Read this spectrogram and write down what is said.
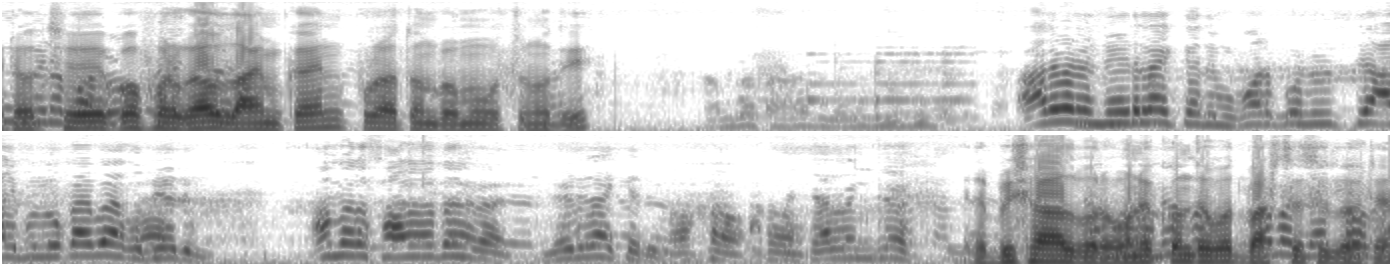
এটা হচ্ছে গফরগাঁও লাইমকাইন পুরাতন ব্রহ্মপুত্র নদী। আরে নেট রাখতে দেবো। লোক আইবো দিয়ে দেবো। এটা বিশাল বড় অনেকক্ষণ যাবৎ বাঁচতেছিল এটা।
